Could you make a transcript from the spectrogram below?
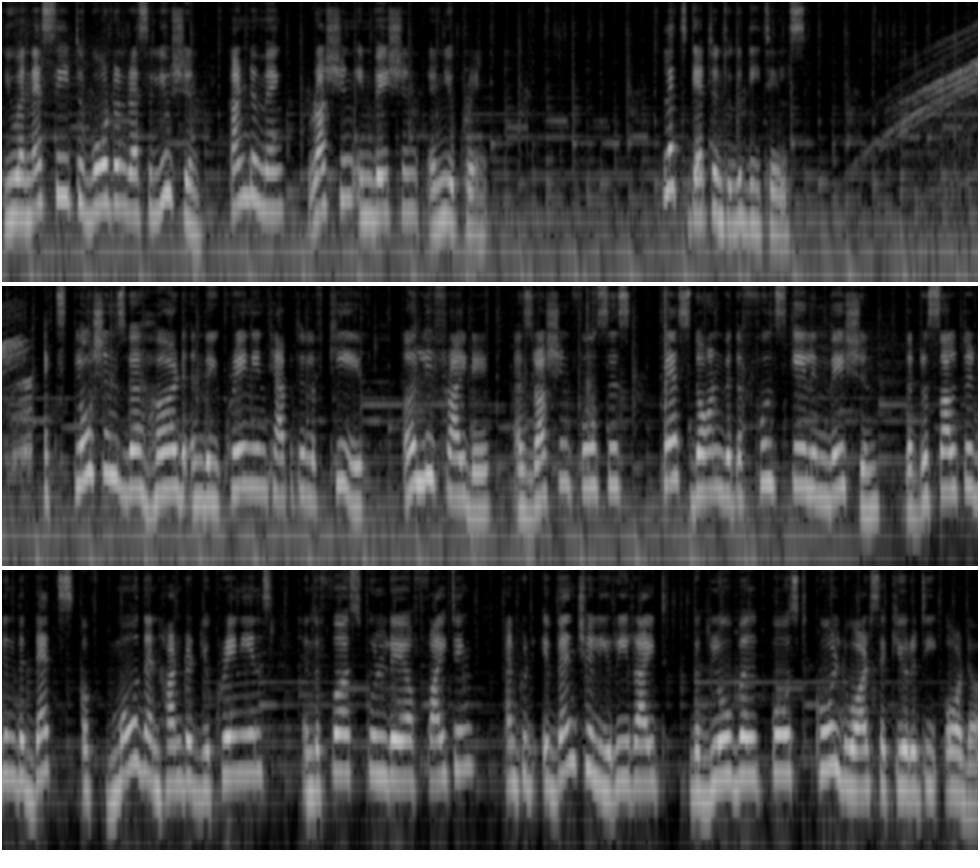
UNSC to vote on resolution condemning Russian invasion in Ukraine. Let's get into the details. Explosions were heard in the Ukrainian capital of Kiev early Friday as Russian forces pressed on with a full scale invasion that resulted in the deaths of more than 100 Ukrainians in the first full day of fighting and could eventually rewrite the global post Cold War security order.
